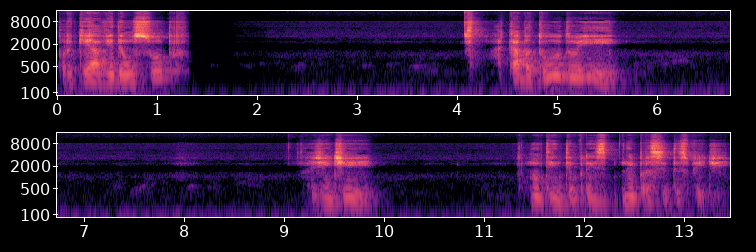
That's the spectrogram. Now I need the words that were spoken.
porque a vida é um sopro, acaba tudo e a gente não tem tempo nem para se despedir.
